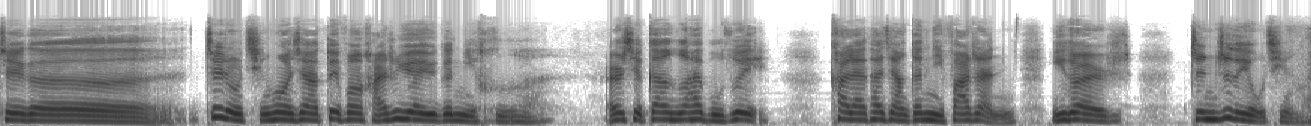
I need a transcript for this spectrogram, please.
这个这种情况下，对方还是愿意跟你喝，而且干喝还不醉，看来他想跟你发展一段真挚的友情。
